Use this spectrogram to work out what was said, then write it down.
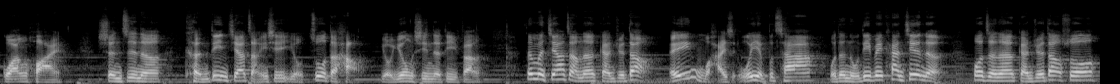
关怀，甚至呢肯定家长一些有做得好、有用心的地方。那么家长呢，感觉到，哎，我还是我也不差，我的努力被看见了，或者呢，感觉到说，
